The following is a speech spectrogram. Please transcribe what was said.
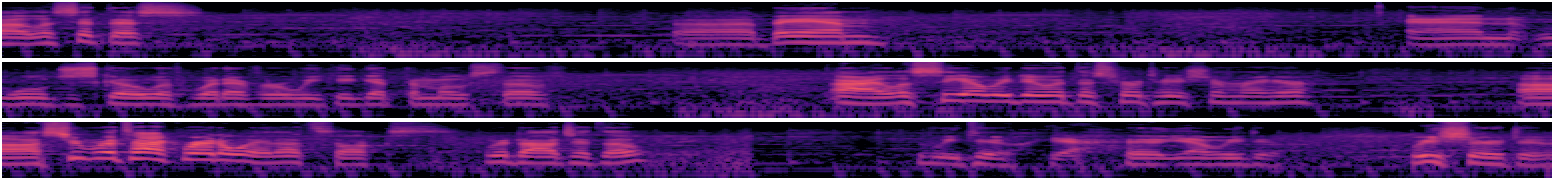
Uh, let's hit this. Uh, bam. And we'll just go with whatever we could get the most of. Alright, let's see how we do with this rotation right here. Uh, super attack right away. That sucks. We dodge it, though. We do. Yeah. Yeah, we do. We sure do.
